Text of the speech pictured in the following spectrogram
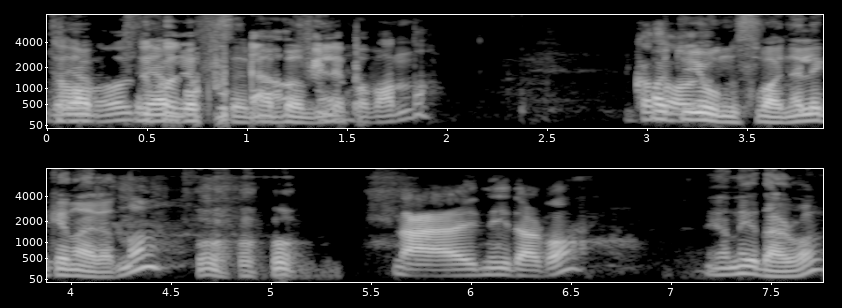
Du, har, noe- du tre kan jo med deg bønner. fylle på vann, da. Har ikke? Jonsvannet like i nærheten, da? Nei, Nidelva? Ja, Nidelva?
